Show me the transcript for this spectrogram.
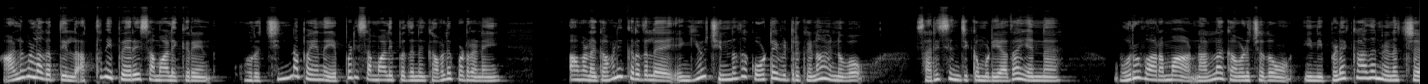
அலுவலகத்தில் அத்தனை பேரை சமாளிக்கிறேன். ஒரு சின்ன பையனை எப்படி சமாளிப்பதுன்னு கவலைப்படுறேனே. அவனை கவனிக்கிறதுல எங்கேயோ சின்னதாக கோட்டை விட்டுருக்கேனா என்னவோ. சரி செஞ்சிக்க முடியாதா என்ன? ஒரு வாரமாக நல்லா கவனிச்சதும் இனி பிழைக்காதன்னு நினச்ச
